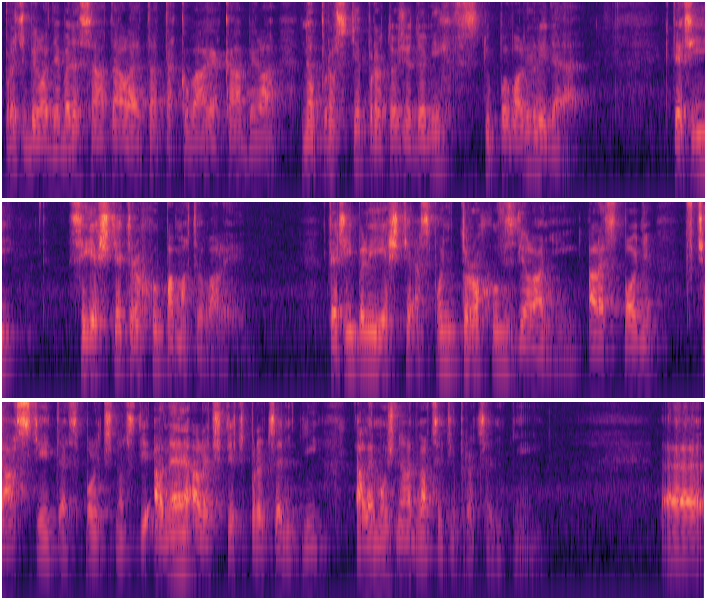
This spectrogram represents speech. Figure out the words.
Proč byla 90. léta taková, jaká byla? No prostě proto, že do nich vstupovali lidé, kteří si ještě trochu pamatovali, kteří byli ještě aspoň trochu vzdělaní, alespoň v části té společnosti, a ne ale 4%, ale možná 20%. Eh,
